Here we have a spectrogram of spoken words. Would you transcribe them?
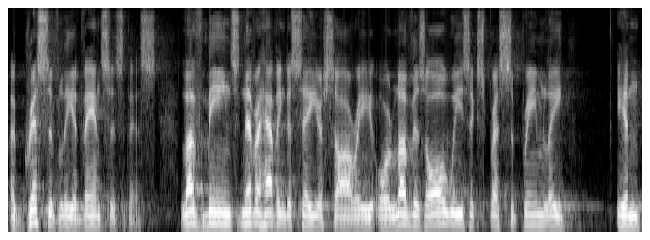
aggressively advances this, Love means never having to say you're sorry, or love is always expressed supremely in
